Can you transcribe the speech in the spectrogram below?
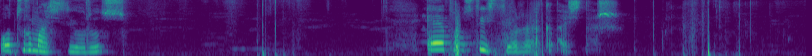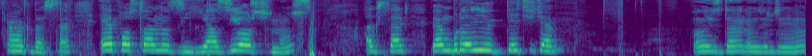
Oturum aç. E-posta istiyor arkadaşlar. Arkadaşlar e-postanızı yazıyorsunuz. Arkadaşlar ben burayı geçeceğim. O yüzden özür dilerim.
